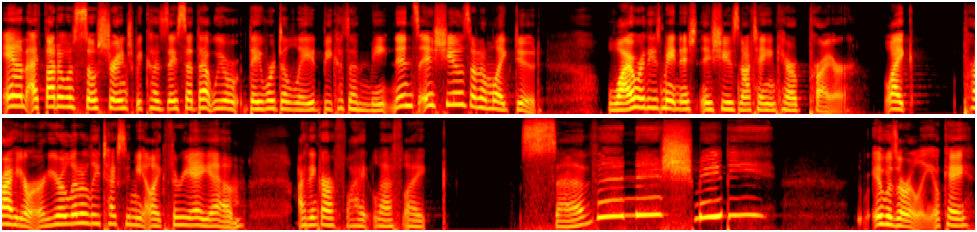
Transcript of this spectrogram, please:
And I thought it was so strange because they said that we were they were delayed because of maintenance issues and I'm like, dude, Why were these maintenance issues not taken care of prior? Like, prior. You're literally texting me at like 3 a.m. I think our flight left like seven ish, maybe. It was early, okay?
